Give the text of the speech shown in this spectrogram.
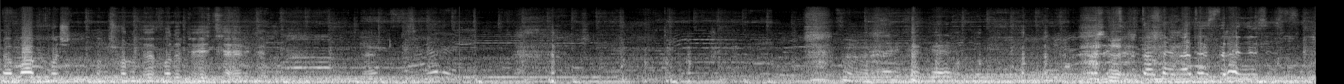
Шабак хочет там что, на переходы перейти, или где-то. Ой, какая. Слушайте, что на той стороне сидит.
